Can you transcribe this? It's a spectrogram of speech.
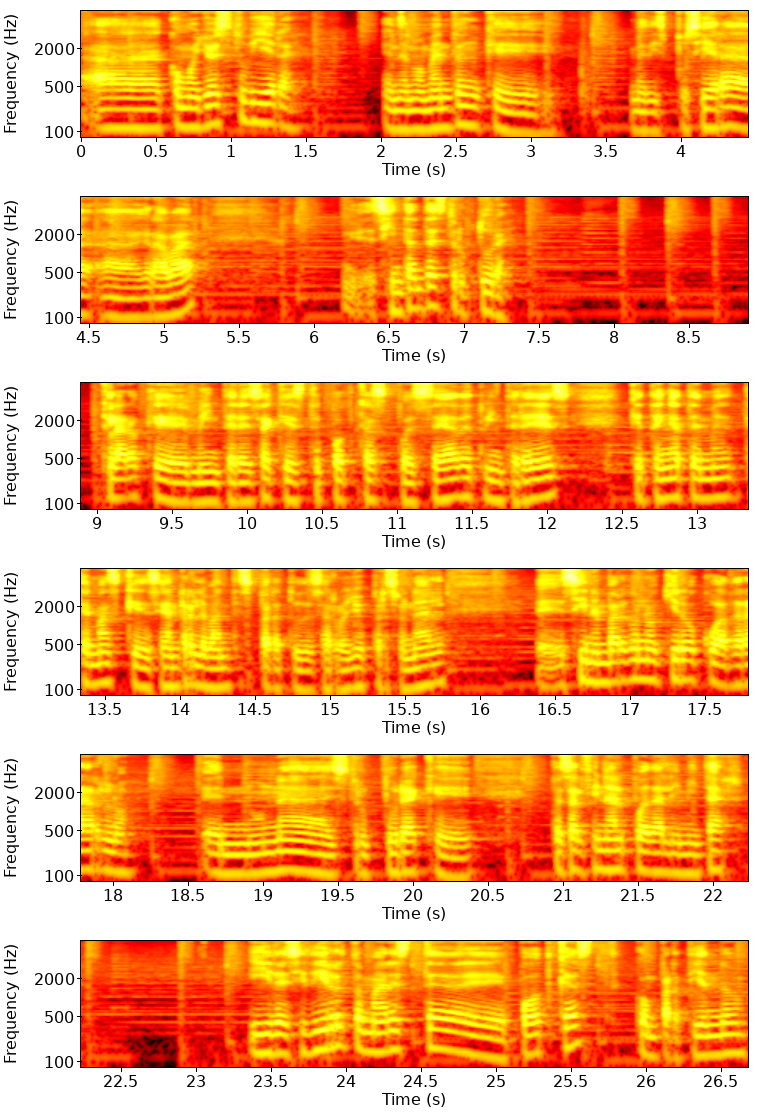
a como yo estuviera en el momento en que me dispusiera a grabar eh, sin tanta estructura. Claro que me interesa que este podcast pues sea de tu interés, que tenga temas que sean relevantes para tu desarrollo personal. Eh, sin embargo, no quiero cuadrarlo en una estructura que pues al final pueda limitar. Y decidí retomar este podcast compartiendo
